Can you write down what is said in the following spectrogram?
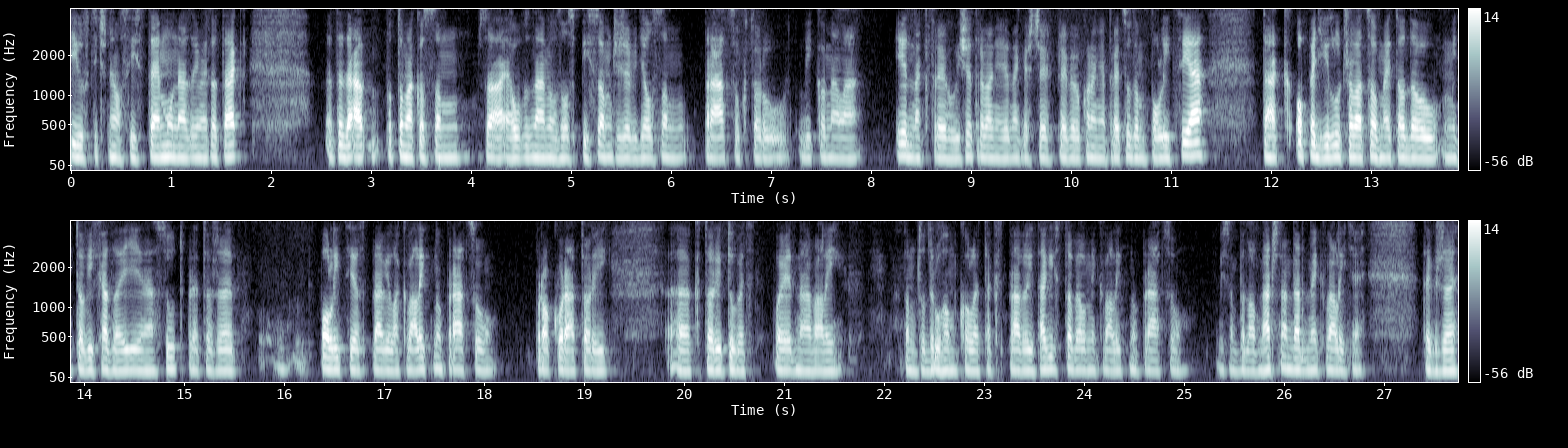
justičného systému, nazvime to tak, teda potom, ako som sa oboznámil so spisom, čiže videl som prácu, ktorú vykonala jednak v priebehu vyšetrovania, jednak ešte v priebehu konania pred súdom policia, tak opäť vylúčovacou metodou mi to vychádza ide na súd, pretože policia spravila kvalitnú prácu, prokurátori, e, ktorí tú vec pojednávali v tomto druhom kole, tak spravili takisto veľmi kvalitnú prácu, by som povedal v nadštandardnej kvalite. Takže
